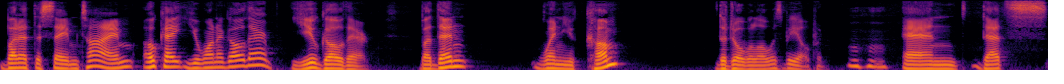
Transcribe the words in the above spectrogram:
but at the same time, okay, you want to go there, you go there. But then when you come, the door will always be open. Mhm. And that's,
